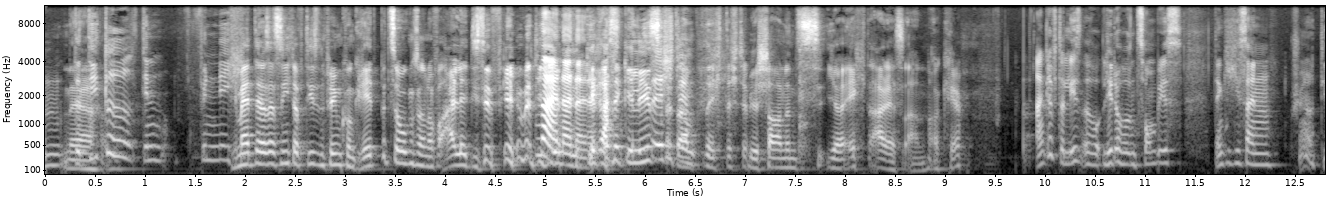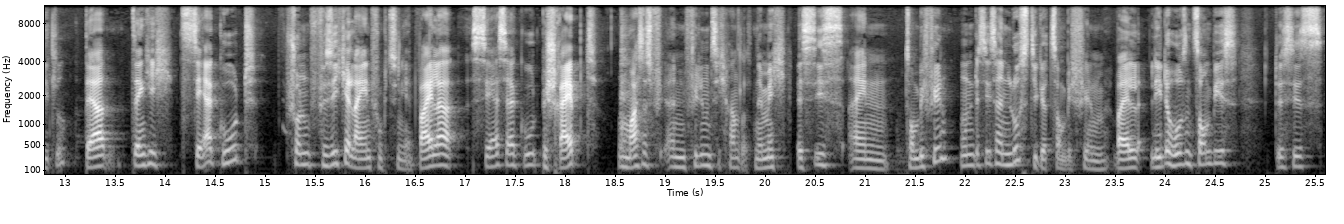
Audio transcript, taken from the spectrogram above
Naja. Der Titel, den finde ich. Ich meine, der ist jetzt nicht auf diesen Film konkret bezogen, sondern auf alle diese Filme, die nein, wir nein, nein, gerade gelistet das stimmt Nicht, das stimmt. Wir schauen uns ja echt alles an, okay? Angriff der Lederhosen-Zombies, denke ich, ist ein schöner Titel, der, denke ich, sehr gut schon für sich allein funktioniert, weil er sehr, sehr gut beschreibt, um was es für einen Film sich handelt. Nämlich, es ist ein Zombiefilm und es ist ein lustiger Zombiefilm, weil Lederhosen-Zombies, das ist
